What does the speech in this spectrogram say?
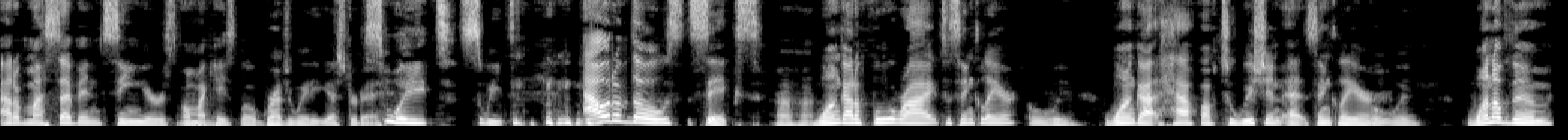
out of my seven seniors on my Mhm. caseload graduated yesterday. sweet. Sweet. Out of those six, Uh huh. one got a full ride to Sinclair. Oh wait. One got half off tuition at Sinclair. Oh wait. One of them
